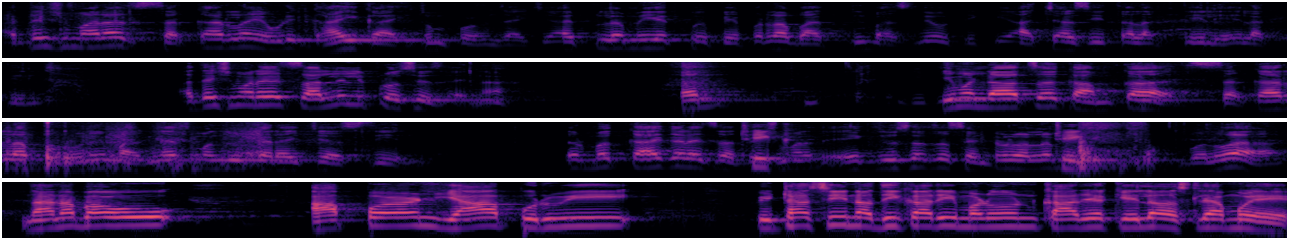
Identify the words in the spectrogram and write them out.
अध्यक्ष महाराज सरकारला एवढी घाई काय इथून पळून जायची? आपलं मी एक पेपरला बातमी वाचली होती की आचारसंहिता लागतील हे लागतील. अध्यक्ष महाराज चाललेली प्रोसेस आहे ना? पण विधिमंडळाचं कामकाज सरकारला पुरवणी मागण्यास मंजूर करायची असतील तर मग काय करायचं अध्यक्ष ठीक. एक दिवसाचं सेंट्रल ठीक. बोलवा. नानाभाऊ आपण यापूर्वी पीठासीन अधिकारी म्हणून कार्य केलं असल्यामुळे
